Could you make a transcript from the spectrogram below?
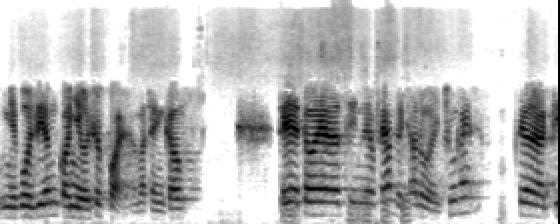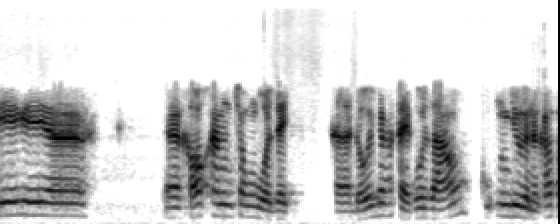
cũng như cô Diễm có nhiều sức khỏe và thành công. Thế tôi uh, xin phép được trao đổi chút đấy. Tức là cái, cái uh, khó khăn trong mùa dịch À, đối với các thầy cô giáo cũng như là các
